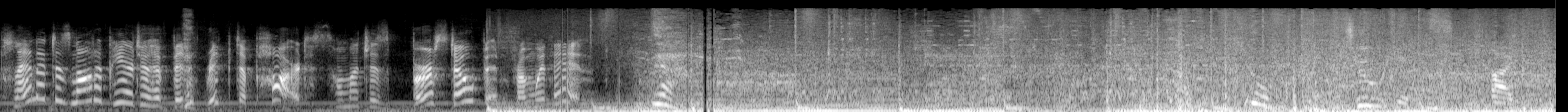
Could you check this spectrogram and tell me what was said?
the planet does not appear to have been ripped apart so much as burst open from within. Two hits. I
